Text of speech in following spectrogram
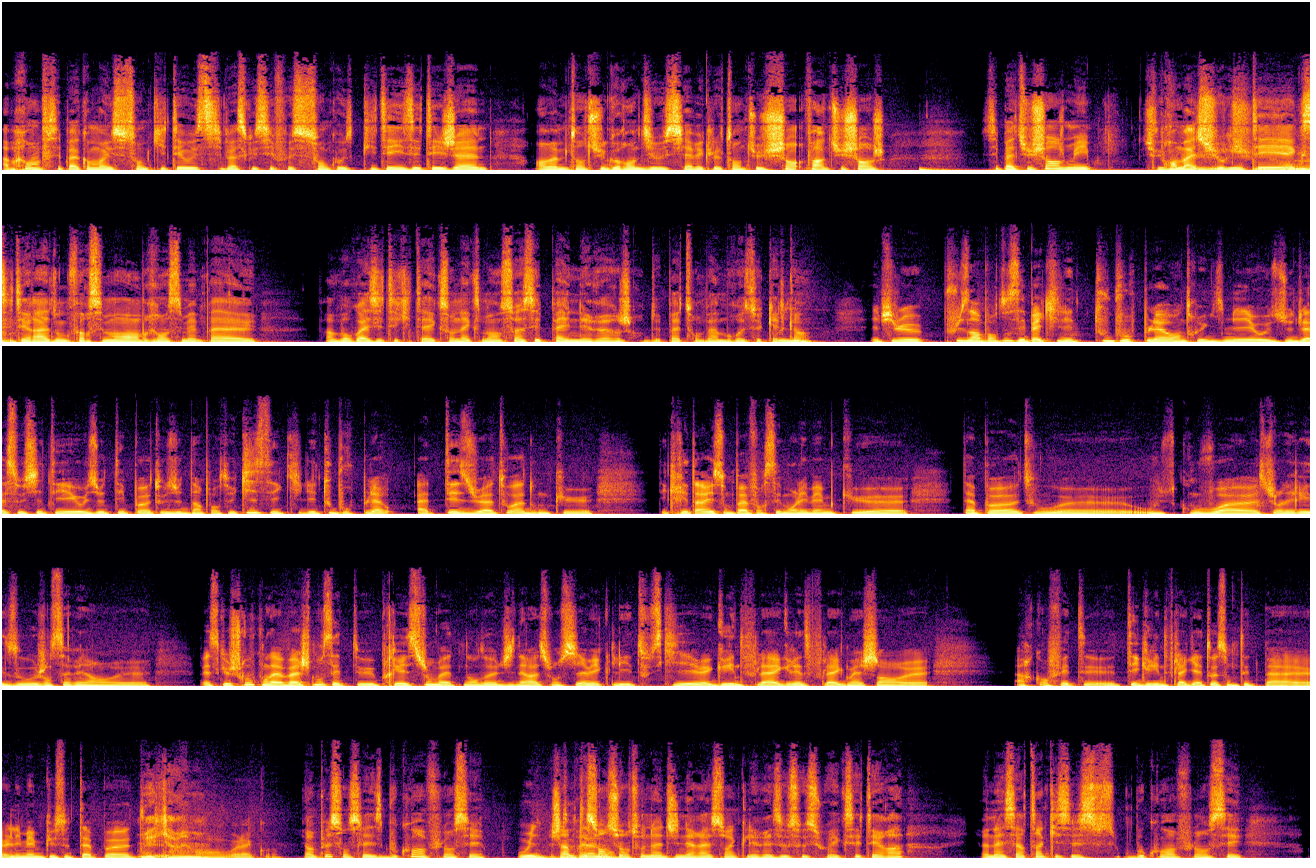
Après, on ne sait pas comment ils se sont quittés aussi, parce que s'ils se sont quittés, ils étaient jeunes. En même temps, tu grandis aussi avec le temps, tu changes. Enfin, tu changes. C'est pas tu changes, mais tu prends maturité, tu- etc. Donc forcément, en vrai, on sait même pas euh, pourquoi elle s'était quittée avec son ex, mais en soi, c'est pas une erreur, genre, de pas tomber amoureuse de quelqu'un. Et puis le plus important, c'est pas qu'il est tout pour plaire, entre guillemets, aux yeux de la société, aux yeux de tes potes, aux yeux de n'importe qui, c'est qu'il est tout pour plaire à tes yeux à toi. Donc euh, tes critères, ils sont pas forcément les mêmes que euh, ta pote ou, euh, ou ce qu'on voit sur les réseaux, j'en sais rien. parce que je trouve qu'on a vachement cette pression maintenant de notre génération aussi avec les, tout ce qui est green flag, red flag, machin. alors qu'en fait, tes green flags à toi sont peut-être pas les mêmes que ceux de ta pote. Euh, carrément. enfin, voilà quoi. Et en plus, on se laisse beaucoup influencer. Oui, J'ai l'impression, surtout notre génération avec les réseaux sociaux, etc. Il y en a certains qui se laissent beaucoup influencer.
